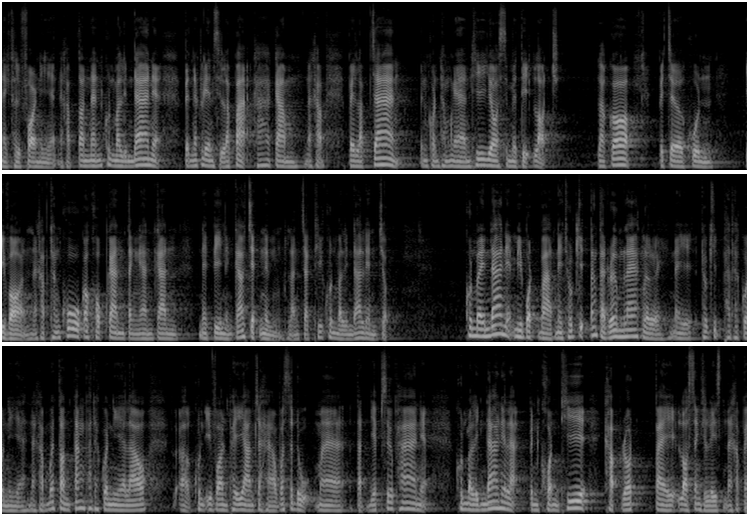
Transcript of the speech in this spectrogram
ในแคลิฟอร์เนียนะครับตอนนั้นคุณมารินดาเนี่ยเป็นนักเรียนศิลปะคหกรรมนะครับไปรับจ้างเป็นคนทำงานที่ Yosemite Lodge แล้วก็ไปเจอคุณอีวอนนะครับทั้งคู่ก็คบกันแต่งงานกันในปี 1971 หลังจากที่คุณมารินดาเรียนจบ คุณเบรินด้าเนี่ยมีบทบาทในธุรกิจตั้งแต่เริ่มแรกเลยในธุรกิจพาทากเนียนะครับเมื่อตอนตั้งพาทากเนียแล้วคุณอีวอนพยายามจะหาวัสดุมาตัดเย็บเสื้อผ้าเนี่ยคุณบรินด้าเนี่ยแหละเป็นคนที่ขับรถไปลอสแองเจลิสนะครับไป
